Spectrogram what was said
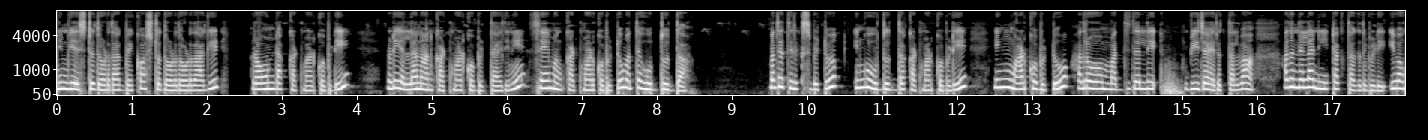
ನಿಮಗೆ ಎಷ್ಟು ದೊಡ್ಡದಾಗಿ ಬೇಕೋ ಅಷ್ಟು ದೊಡ್ಡ ದೊಡ್ಡದಾಗಿ ರೌಂಡಾಗಿ ಕಟ್ ಮಾಡ್ಕೊಬಿಡಿ. ನೋಡಿ ಎಲ್ಲ ನಾನು ಕಟ್ ಮಾಡ್ಕೊಬಿಡ್ತಾ ಇದ್ದೀನಿ. ಸೇಮ್ ಹಂಗೆ ಕಟ್ ಮಾಡ್ಕೊಬಿಟ್ಟು ಮತ್ತು ಉದ್ದುದ್ದ. ಮತ್ತು ತಿರುಗಿಸ್ಬಿಟ್ಟು ಹಿಂಗೂ ಉದ್ದುದ್ದ ಕಟ್ ಮಾಡ್ಕೊಬಿಡಿ. ಹಿಂಗೆ ಮಾಡ್ಕೊಬಿಟ್ಟು ಅದ್ರ ಮಧ್ಯದಲ್ಲಿ ಬೀಜ ಇರುತ್ತಲ್ವ, ಅದನ್ನೆಲ್ಲ ನೀಟಾಗಿ ತೆಗೆದುಬಿಡಿ. ಇವಾಗ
